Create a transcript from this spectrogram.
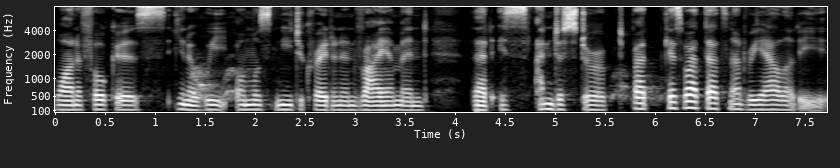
want to focus, you know, we almost need to create an environment that is undisturbed. But guess what? That's not reality.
